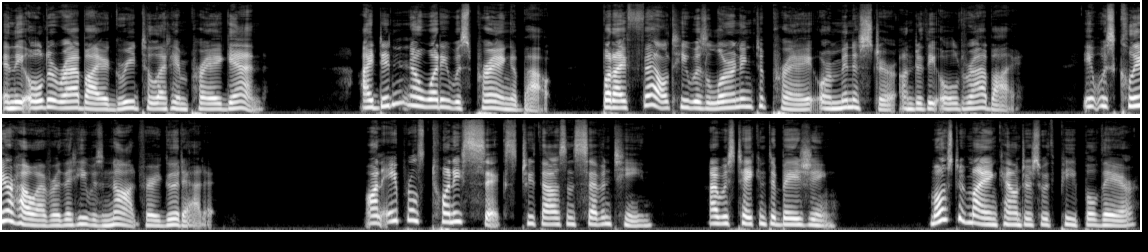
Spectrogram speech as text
and the older rabbi agreed to let him pray again. I didn't know what he was praying about, but I felt he was learning to pray or minister under the old rabbi. It was clear, however, that he was not very good at it. On April 26, 2017, I was taken to Beijing. Most of my encounters with people there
